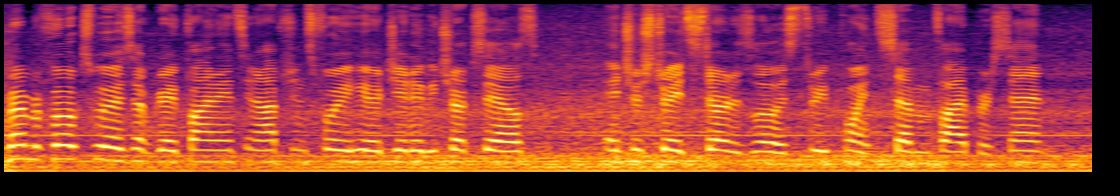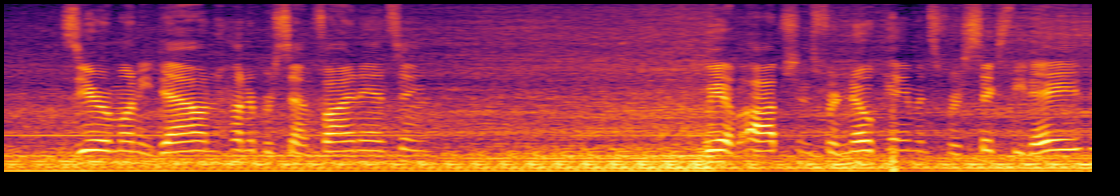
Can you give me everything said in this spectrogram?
Remember folks, we always have great financing options for you here at JW Truck Sales. Interest rates start as low as 3.75%, zero money down, 100% financing. We have options for no payments for 60 days.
